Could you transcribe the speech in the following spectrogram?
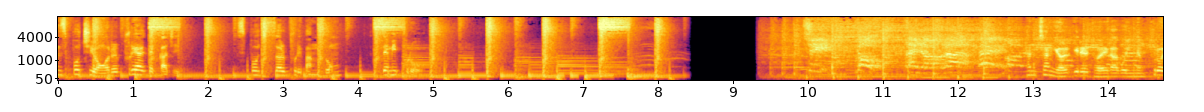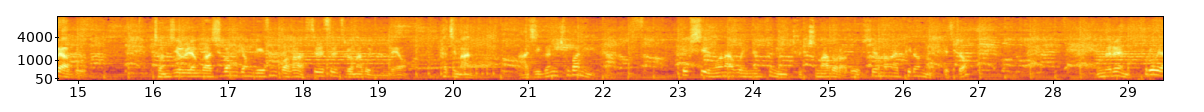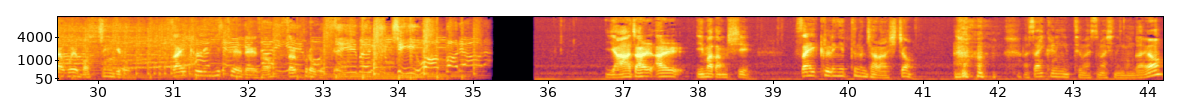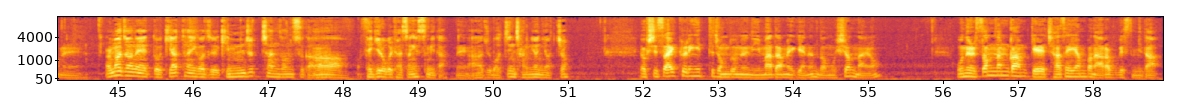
모든 스포츠 용어를 풀이할 때까지 스포츠 썰풀이 방송 세미프로 한창 열기를 더해가고 있는 프로야구 전지훈련과 시범 경기의 성과가 슬슬 드러나고 있는데요. 하지만 아직은 초반이니까 혹시 응원하고 있는 팀이 주춤하더라도 실망할 필요는 없겠죠? 오늘은 프로야구의 멋진 기록 사이클링 히트에 대해서 썰 풀어볼게요. 야잘알 이마담 씨 사이클링 히트는 잘 아시죠? 아, 사이클링 히트 말씀하시는 건가요? 네. 얼마 전에 또 기아 타이거즈 김주찬 선수가 아, 대기록을 달성했습니다 네. 아주 멋진 장면이었죠 역시 사이클링 히트 정도는 이마담에게는 너무 쉬웠나요? 오늘 썸남과 함께 자세히 한번 알아보겠습니다.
